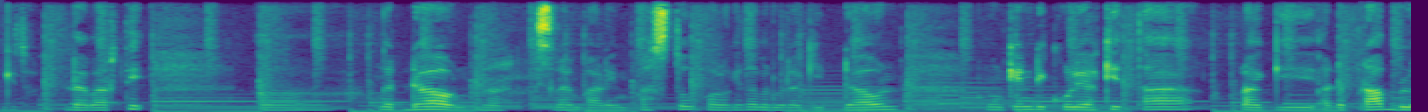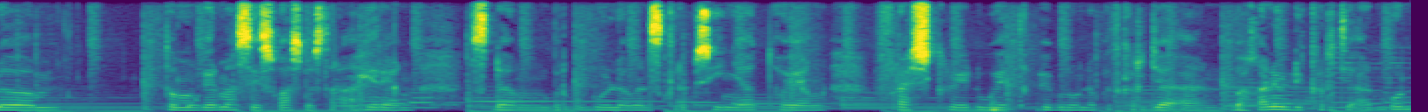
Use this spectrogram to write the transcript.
gitu. Dalam arti uh, ngedown. Nah, selain paling pas tuh kalau kita benar lagi down, mungkin di kuliah kita lagi ada problem atau mungkin mahasiswa semester akhir yang sedang bergumul dengan skripsinya atau yang fresh graduate tapi belum dapat kerjaan. Bahkan yang di kerjaan pun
